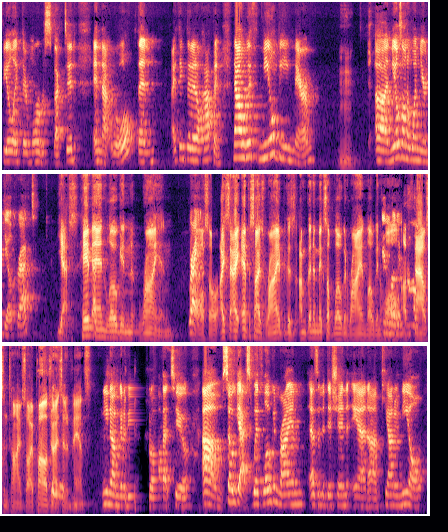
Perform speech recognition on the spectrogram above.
feel like they're more respected in that role, then I think that it'll happen. Now with Neal being there, mm-hmm. uh, Neal's on a one year deal, correct? Yes, him and Logan Ryan. Right. Also, I say I emphasize Ryan because I'm going to mix up Logan Ryan, Logan and Hall Logan a Hall. thousand times. So I apologize in advance. You know I'm going to be all that too. Um, so yes, with Logan Ryan as an addition and um, Keanu Neal,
